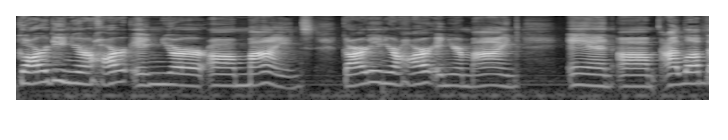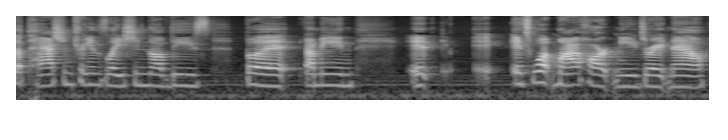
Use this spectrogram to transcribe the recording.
guarding your heart and your um, mind. Guarding your heart and your mind. And um, I love the Passion Translation of these, but I mean, it, it it's what my heart needs right now.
